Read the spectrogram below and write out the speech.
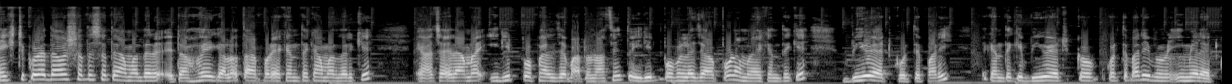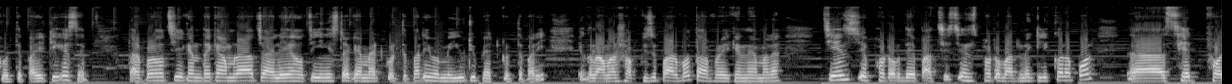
নেক্সট করে দেওয়ার সাথে সাথে আমাদের এটা হয়ে গেল। তারপরে এখান থেকে আমাদেরকে চাইলে আমরা এডিট প্রোফাইল যে বাটন আছে, তো এডিট প্রোফাইলে যাওয়ার পর আমরা এখান থেকে বিও অ্যাড করতে পারি। এখান থেকে বিও অ্যাড করতে পারি এবং ইমেল অ্যাড করতে পারি, ঠিক আছে? তারপর হচ্ছে এখান থেকে আমরা চাইলে হচ্ছে ইনস্টাগ্রাম অ্যাড করতে পারি এবং ইউটিউব অ্যাড করতে পারি। এগুলো আমরা সব কিছু পারব। তারপর এখানে আমরা চেঞ্জ যে ফটো দিয়ে পাচ্ছি চেঞ্জ ফটো বাটনে ক্লিক করার পর সেট ফর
